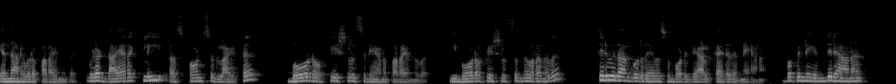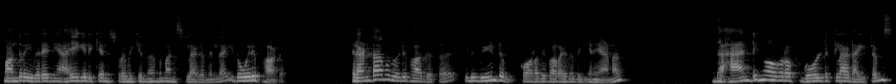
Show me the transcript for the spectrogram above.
എന്നാണ് ഇവിടെ പറയുന്നത്. ഇവിടെ ഡയറക്ട്ലി റെസ്പോൺസിബിൾ ആയിട്ട് ബോർഡ് ഒഫീഷ്യൽസിനെയാണ് പറയുന്നത്. ഈ ബോർഡ് ഒഫീഷ്യൽസ് എന്ന് പറയുന്നത് തിരുവിതാംകൂർ ദേവസ്വം ബോർഡിന്റെ ആൾക്കാർ തന്നെയാണ്. അപ്പോൾ പിന്നെ എന്തിനാണ് മന്ത്രി ഇവരെ ന്യായീകരിക്കാൻ ശ്രമിക്കുന്നതെന്ന് മനസ്സിലാകുന്നില്ല. ഇത് ഒരു ഭാഗം. രണ്ടാമത് ഒരു ഭാഗത്ത് ഇത് വീണ്ടും കോടതി പറയുന്നത് ഇങ്ങനെയാണ്. The handing over of gold clad items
